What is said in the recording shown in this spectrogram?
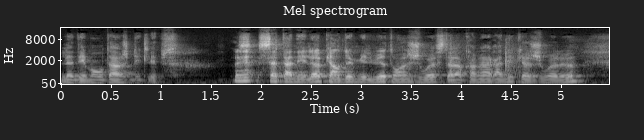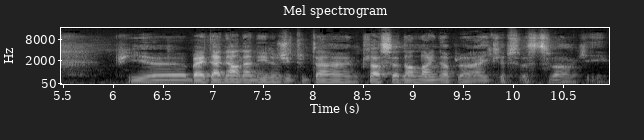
le démontage d'Eclipse. Cette année-là, puis en 2008, ouais, je jouais, c'était la première année que je jouais là. Puis euh, ben, d'année en année, là, j'ai tout le temps une place euh, dans le line-up là, à Eclipse Festival qui est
